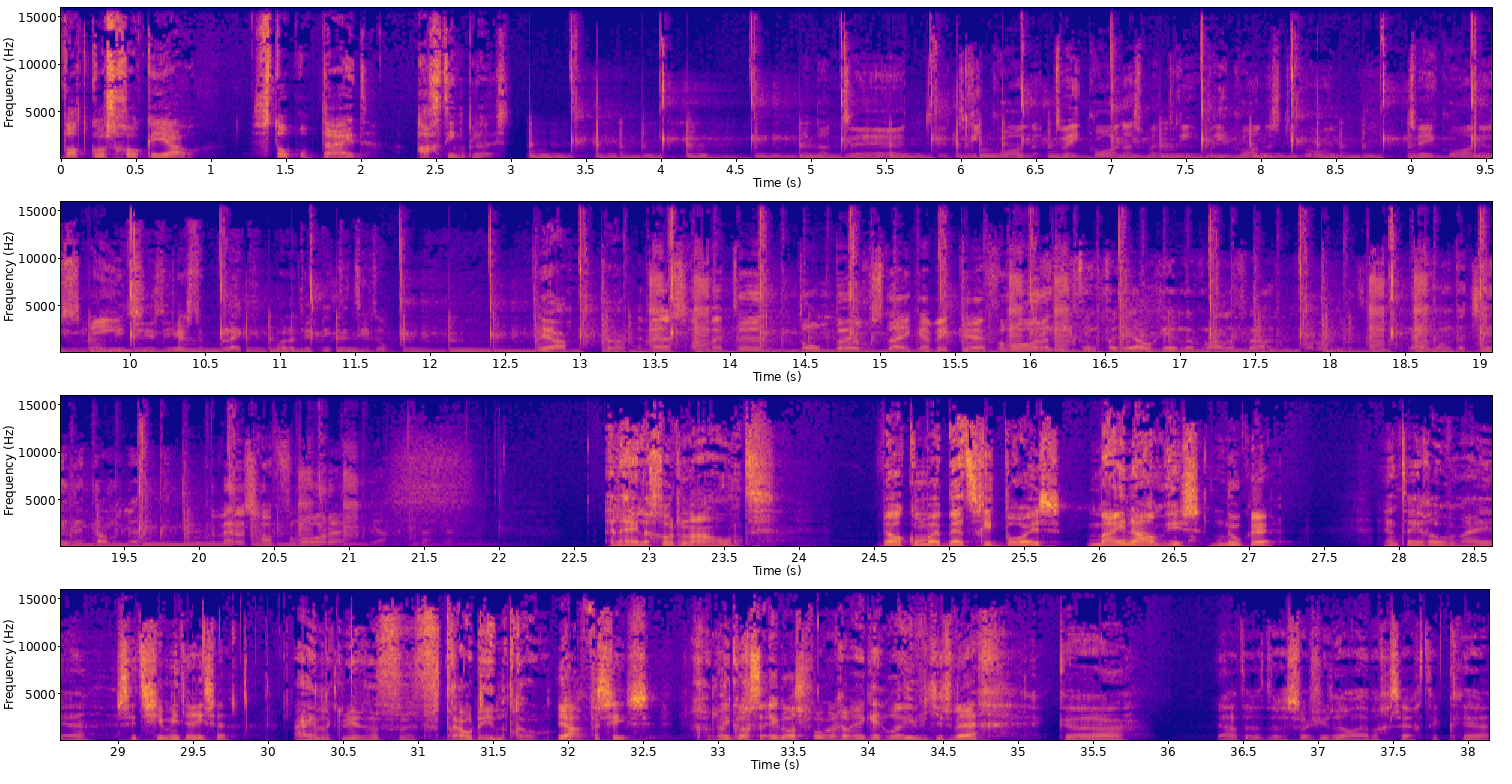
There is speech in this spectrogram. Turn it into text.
Wat kost gokken jou? Stop op tijd, 18 plus. En dat eh, t- drie corner, twee corners, maar drie, drie corners die gewoon twee corners. Ambitie is de eerste plek, maar dat is niet de titel. Ja, ja. De wedstrijd met eh, Tom Beugelsdijk heb ik eh, verloren. Ik vind van jou geen normale vraag. Waarom niet? Nee, omdat je irritant bent. De weddenschap verloren? Een hele goede avond. Welkom bij Bad Street Boys. Mijn naam is Noeke. En tegenover mij eh, zit Jimmy Driessen. Eindelijk weer een vertrouwde intro. Ja, precies. Gelukkig. Ik was, ik was vorige week heel eventjes weg. Ik, eh, ja, zoals jullie al hebben gezegd, ik eh,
